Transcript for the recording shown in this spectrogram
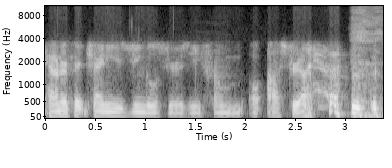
counterfeit Chinese Jingles jersey from Australia. this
